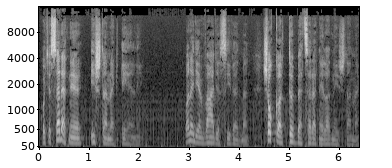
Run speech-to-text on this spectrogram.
Hogyha szeretnél Istennek élni, van egy ilyen vágy a szívedben, sokkal többet szeretnél adni Istennek,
